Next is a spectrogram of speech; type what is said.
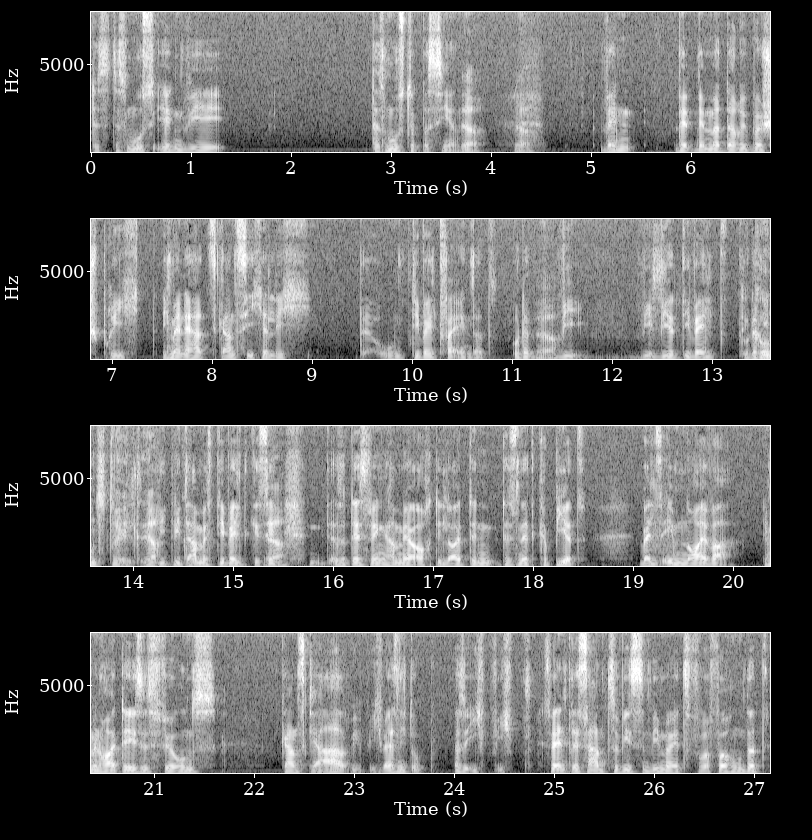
das, das muss irgendwie, das musste passieren. Ja, ja wenn, wenn man darüber spricht, ich meine, er hat es ganz sicherlich die Welt verändert. Oder ja. wie, wie wir die Welt die oder Kunstwelt, wie, ja, wie, wie damals die Welt gesehen. Ja. Also deswegen haben ja auch die Leute das nicht kapiert, weil es eben neu war. Ich meine, heute ist es für uns ganz klar, ich weiß nicht, ob, also ich, ich es wäre interessant zu wissen, wie man jetzt vor, vor 100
